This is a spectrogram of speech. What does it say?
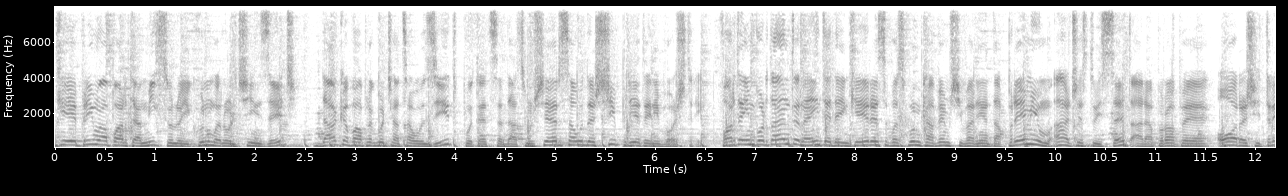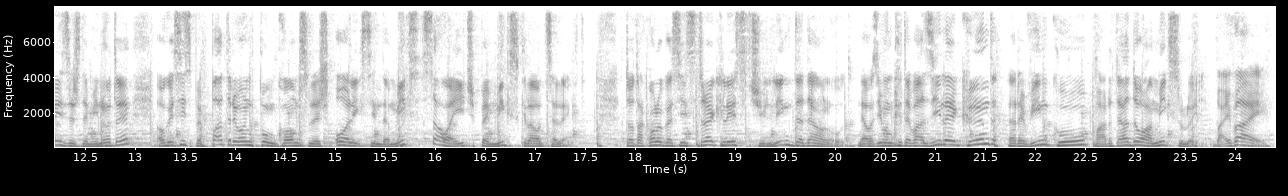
Încheie prima parte a mixului cu numărul 50. Dacă v-a plăcut ce ați auzit, puteți să dați un share să audă și prietenii voștri. Foarte important, înainte de încheiere, să vă spun că avem și varianta premium a acestui set, are aproape o oră și 30 de minute. O găsiți pe patreon.com slash olixinthemix sau aici pe Mixcloud Select. Tot acolo găsiți tracklist și link de download. Ne auzim în câteva zile când revin cu partea a doua a mixului. Bye bye!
